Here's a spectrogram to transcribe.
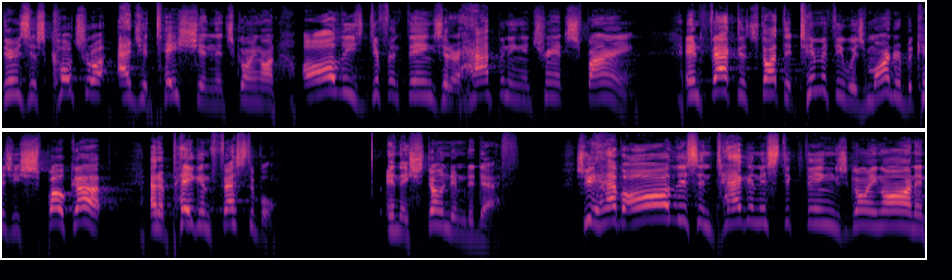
there's this cultural agitation that's going on, all these different things that are happening and transpiring. In fact, it's thought that Timothy was martyred because he spoke up at a pagan festival and they stoned him to death. So you have all this antagonistic things going on and,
